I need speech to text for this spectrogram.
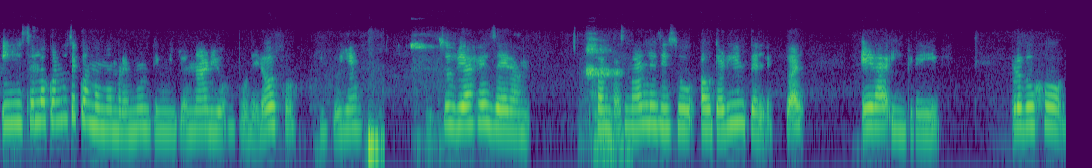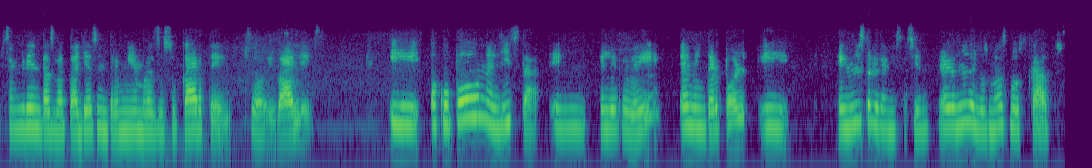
Y se lo conoce como un hombre multimillonario, poderoso, influyente. Sus viajes eran fantasmales y su autoría intelectual era increíble. Produjo sangrientas batallas entre miembros de su cártel, sus rivales, y ocupó una lista en el FBI, en Interpol y en nuestra organización. Era uno de los más buscados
